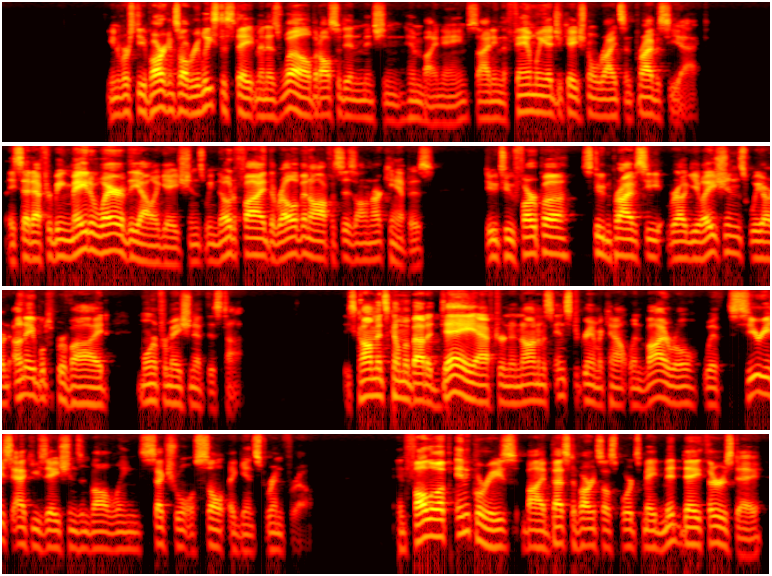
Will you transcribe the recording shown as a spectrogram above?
University of Arkansas released a statement as well, but also didn't mention him by name, citing the Family Educational Rights and Privacy Act. They said after being made aware of the allegations, we notified the relevant offices on our campus. Due to FERPA student privacy regulations, we are unable to provide more information at this time. These comments come about a day after an anonymous Instagram account went viral with serious accusations involving sexual assault against Renfroe. In follow up inquiries by Best of Arkansas Sports made midday Thursday,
